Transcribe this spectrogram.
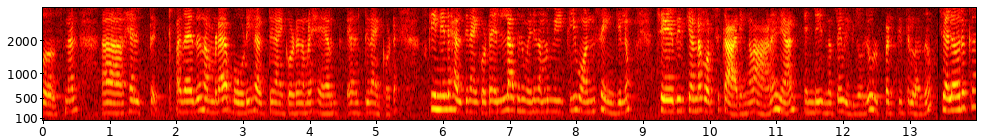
പേഴ്സണൽ ഹെൽത്ത് അതായത് നമ്മുടെ ബോഡി ഹെൽത്തിനായിക്കോട്ടെ നമ്മുടെ ഹെയർ ഹെൽത്തിനായിക്കോട്ടെ സ്കിന്നിന്റെ ഹെൽത്തിനായിക്കോട്ടെ എല്ലാത്തിനും വേണ്ടി നമ്മൾ വീക്ക്ലി വൺസ് എങ്കിലും ചെയ്തിരിക്കേണ്ട കുറച്ച് കാര്യങ്ങളാണ് ഞാൻ എന്റെ ഇന്നത്തെ വീഡിയോയിൽ ഉൾപ്പെടുത്തിയിട്ടുള്ളത്. ചിലവർക്ക്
